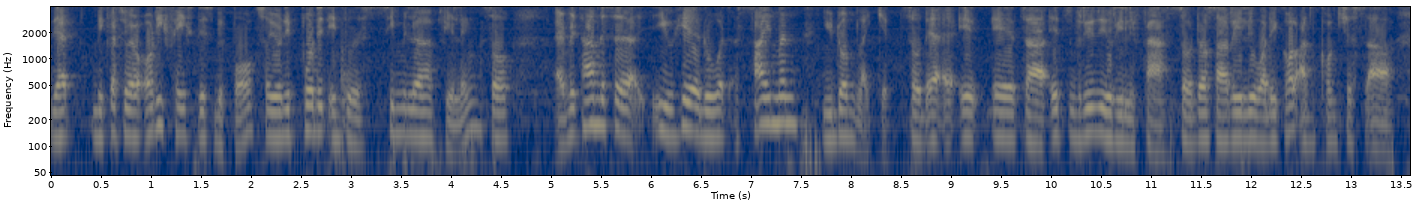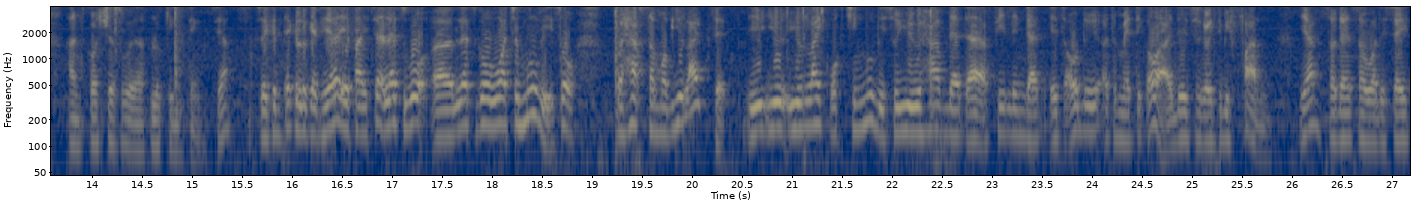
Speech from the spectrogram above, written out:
that because you have already faced this before so you already put it into a similar feeling. So every time a you hear the word assignment you don't like it. So there it it's uh, it's really really fast. So those are really what you call unconscious uh, unconscious way of looking things yeah? So you can take a look at here. If I say let's go uh, let's go watch a movie. So perhaps some of you likes it. You you, you like watching movies. So you have that uh, feeling that it's already automatic. Oh this is going to be fun yeah? So that's what they say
